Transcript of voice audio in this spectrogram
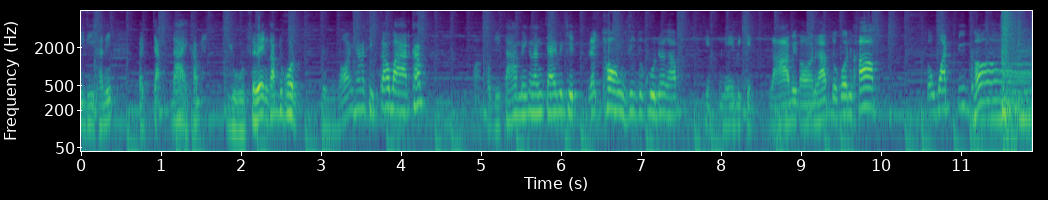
GT คันนี้ไปจัดได้ครับ อยู่เซเว่นครับทุกคน 159 บาทครับฝากกดติดตามเป็นกำลังใจไปกิจและช่องสิทุกคุณนะครับคลิปนี้ไปกิจลาไปก่อนครับ ทุกคนครับ สวัสดีครับ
